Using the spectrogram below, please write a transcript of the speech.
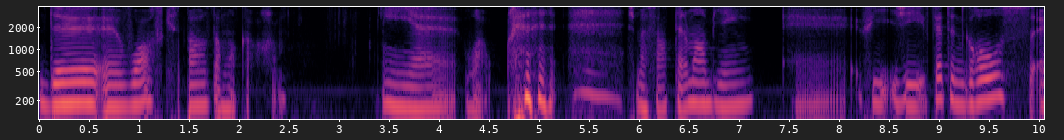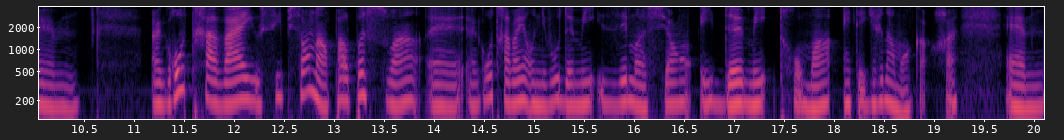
de euh, voir ce qui se passe dans mon corps. Et waouh, je me sens tellement bien. puis j'ai fait une grosse un gros travail aussi, puis ça, on n'en parle pas souvent, euh, un gros travail au niveau de mes émotions et de mes traumas intégrés dans mon corps. Hein. Euh,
